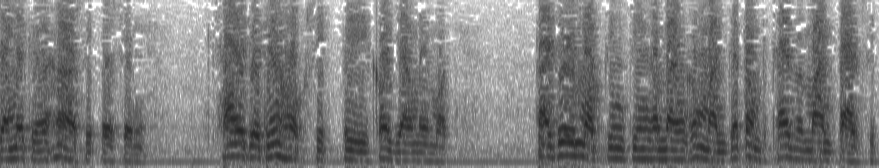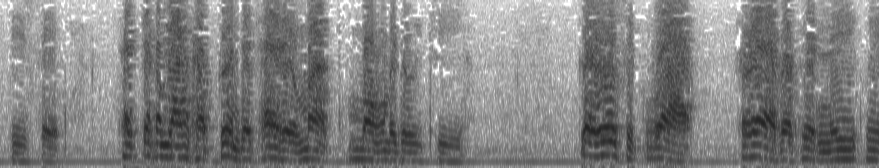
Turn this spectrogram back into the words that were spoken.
ยังไม่ถึงห้าสิบเปอร์เซ็นใช้ไปถึงหกสิบปีก็ยังไม่หมดถ้าจะหมดจริง ๆกำลังของมันจะต้องใช้ประมาณแปดสิบปีเศษ ถ้าจะกำลังขับเคลื่อนจะใช้เร็วมากมองไปดูอีกที ก็รู้สึกว่าแร่ประเภทนี้มี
